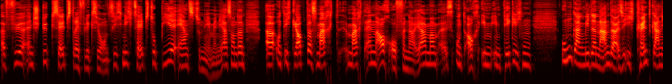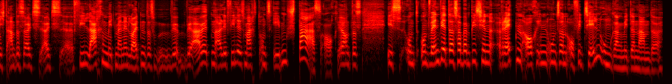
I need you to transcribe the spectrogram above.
äh, für ein Stück Selbstreflexion, sich nicht selbst so bier ernst zu nehmen, ja, sondern äh, und ich glaube, das macht macht einen auch offener, ja, man, und auch im im täglichen Umgang miteinander. Also ich könnte gar nicht anders als, als äh, viel lachen mit meinen Leuten. Das, wir, wir arbeiten alle viel, es macht uns eben Spaß auch. Ja? Und, das ist, und, und wenn wir das aber ein bisschen retten, auch in unseren offiziellen Umgang miteinander.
